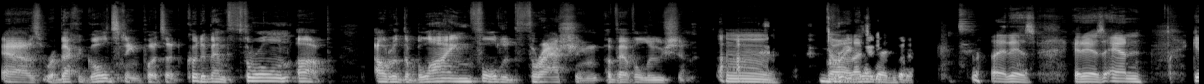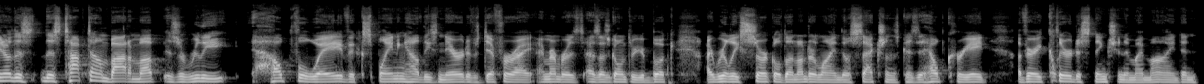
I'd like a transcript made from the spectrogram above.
as Rebecca Goldstein puts it, could have been thrown up out of the blindfolded thrashing of evolution. Mm. oh, that's good. It. it is. It is. And you know, this this top down, bottom up is a really helpful way of explaining how these narratives differ. I, I remember as, as, I was going through your book, I really circled and underlined those sections because it helped create a very clear distinction in my mind. And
